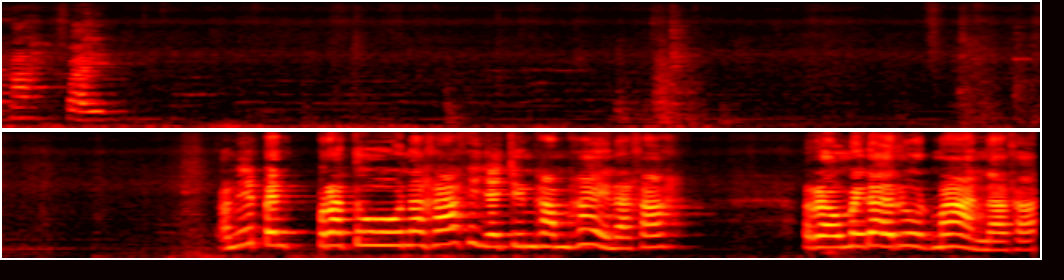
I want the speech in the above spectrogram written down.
นะคะไฟอันนี้เป็นประตูนะคะที่ยายจินทำให้นะคะ เราไม่ได้รูดม่านนะคะ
